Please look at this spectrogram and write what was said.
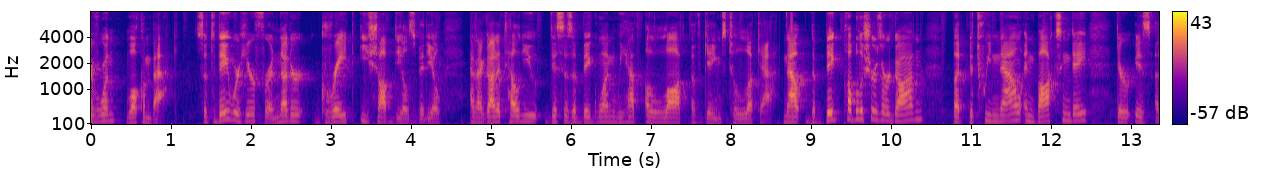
everyone, welcome back. So today we're here for another great eShop deals video, and I gotta tell you, this is a big one. We have a lot of games to look at. Now, the big publishers are gone, but between now and Boxing Day, there is a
